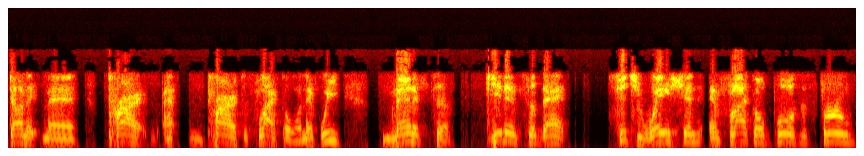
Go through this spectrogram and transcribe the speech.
done it, man, prior prior to Flacco. And if we manage to get into that situation and Flacco pulls us through,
